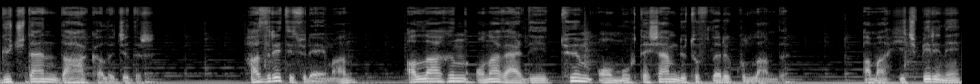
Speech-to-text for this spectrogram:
güçten daha kalıcıdır. Hazreti Süleyman Allah'ın ona verdiği tüm o muhteşem lütufları kullandı. Ama hiçbirini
